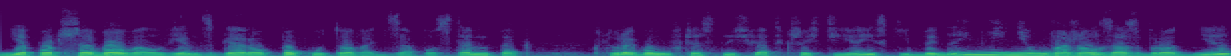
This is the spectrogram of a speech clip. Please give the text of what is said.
Nie potrzebował więc Gero pokutować za postępek, którego ówczesny świat chrześcijański bynajmniej nie uważał za zbrodnię,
